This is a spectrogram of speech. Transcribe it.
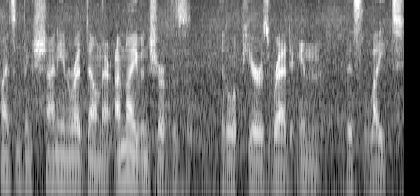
Find something shiny and red down there. I'm not even sure if this it'll appear as red in this light.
